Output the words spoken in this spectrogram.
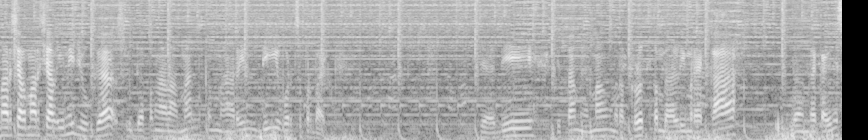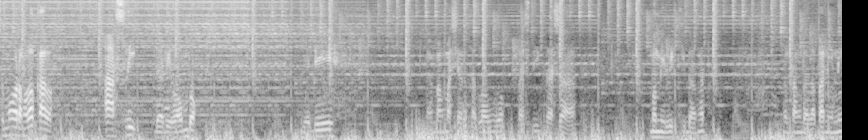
Martial-Martial ini juga sudah pengalaman kemarin di World Superbike. Jadi kita memang merekrut kembali mereka dan mereka ini semua orang lokal asli dari Lombok. Jadi memang masyarakat Lombok pasti merasa memiliki banget tentang balapan ini.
